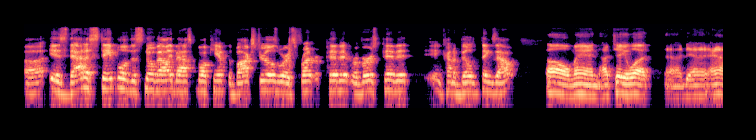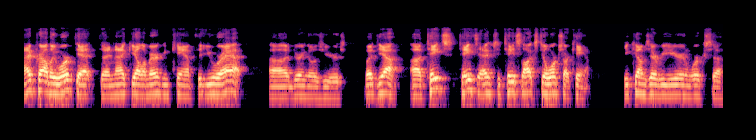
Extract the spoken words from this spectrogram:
Uh, is that a staple of the Snow Valley basketball camp? The box drills where it's front pivot, reverse pivot, and kind of build things out. Oh man, I tell you what, uh, Dan, and I probably worked at uh, Nike All American camp that you were at uh, during those years. But yeah, uh, Tate's Tate's actually Tates Locke still works our camp. He comes every year and works uh,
